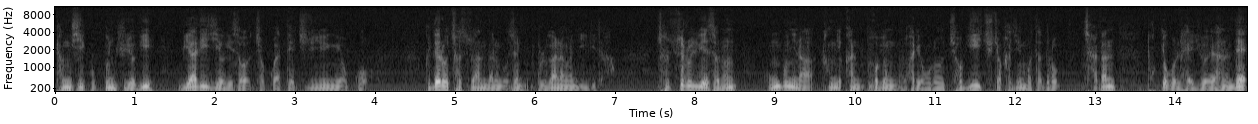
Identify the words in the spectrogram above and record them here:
당시 국군 주력이 미아리 지역에서 적과 대치 중이었고 그대로 철수한다는 것은 불가능한 일이다. 철수를 위해서는 공군이나 강력한 포병 활용으로 적이 추적하지 못하도록 차단 폭격을 해줘야 하는데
